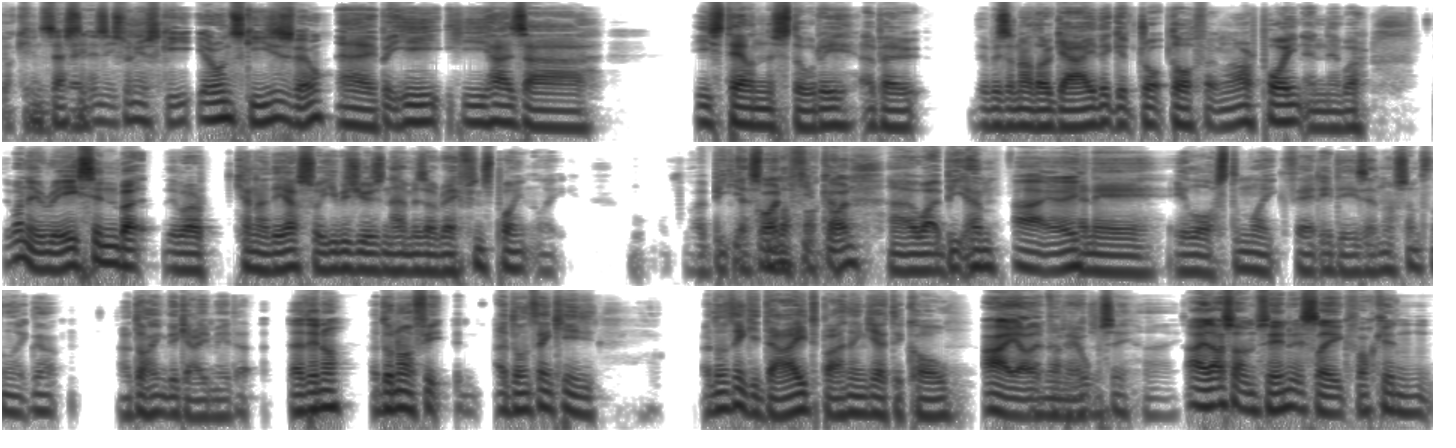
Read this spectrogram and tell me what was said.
aye, consistent, and it's on your ski, your own skis as well. Uh, but he he has a he's telling the story about there was another guy that got dropped off at another point and they were they weren't racing but they were kind of there so he was using him as a reference point like I beat Keep this going, motherfucker. I beat him Aye, aye. and uh, he lost him like 30 days in or something like that I don't think the guy made it Did they know? I don't know if he I don't think he I don't think he died but I think he had to call aye, an emergency Aye. Aye, that's what I'm saying. It's like fucking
